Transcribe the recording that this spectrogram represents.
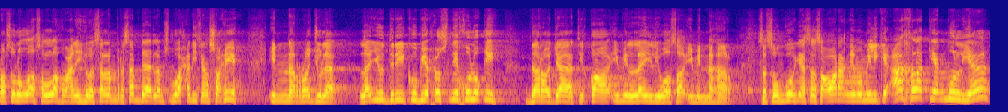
Rasulullah Shallallahu Alaihi Wasallam bersabda dalam sebuah hadis yang sahih, Inna rajula la yudriku bi husni khuluqih darajati qa'imil laili wa sa'imin nahar. Sesungguhnya seseorang yang memiliki akhlak yang mulia,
